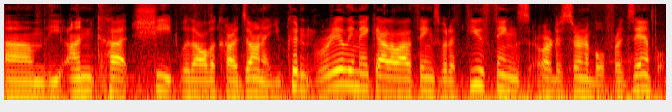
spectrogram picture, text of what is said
um, the uncut sheet with all the cards on it. You couldn't really make out a lot of things, but a few things are discernible. For example,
